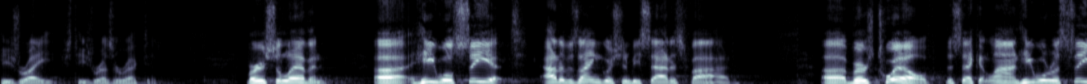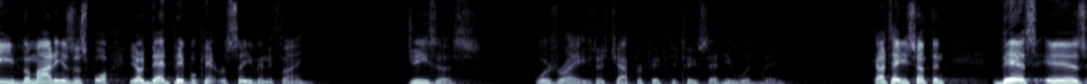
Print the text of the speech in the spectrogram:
He's raised, he's resurrected. Verse 11 uh, He will see it out of his anguish and be satisfied. Uh, verse 12, the second line, he will receive the mighty as a spoil. You know, dead people can't receive anything. Jesus was raised, as chapter 52 said he would be. Can I tell you something? This is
